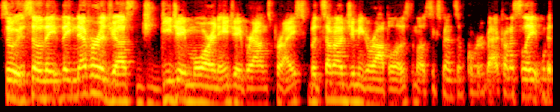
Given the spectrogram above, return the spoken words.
so so they they never adjust DJ Moore and AJ Brown's price, but somehow Jimmy Garoppolo is the most expensive quarterback on a slate with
